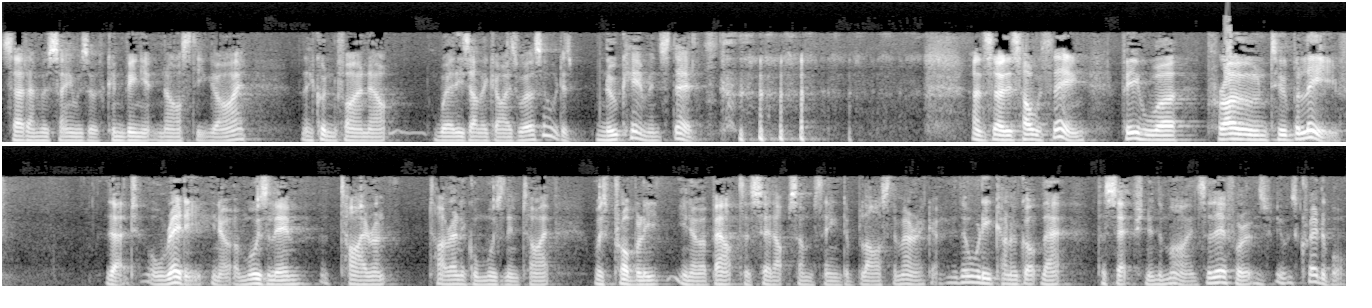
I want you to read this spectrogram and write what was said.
Saddam Hussein was a convenient, nasty guy. They couldn't find out where these other guys were, so we'll just nuke him instead. and so this whole thing, people were prone to believe that already, you know, a Muslim, a tyrant, tyrannical Muslim type, was probably, you know, about to set up something to blast America. They'd already kind of got that perception in the mind. So therefore, it was it was credible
